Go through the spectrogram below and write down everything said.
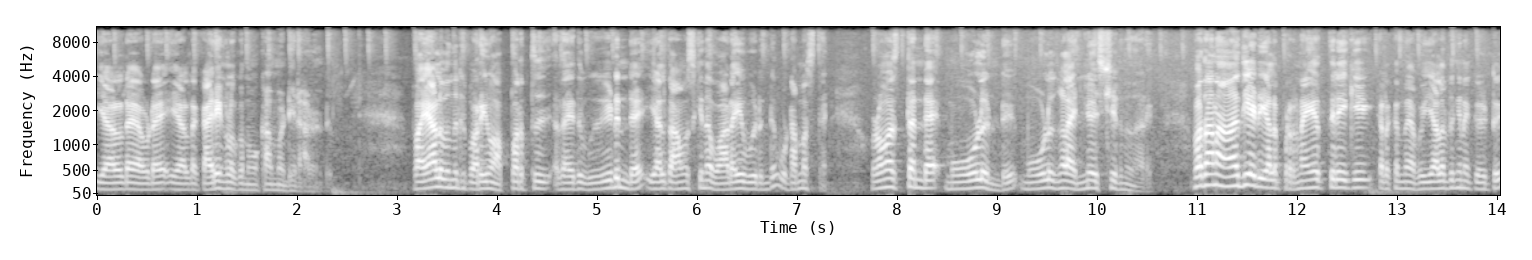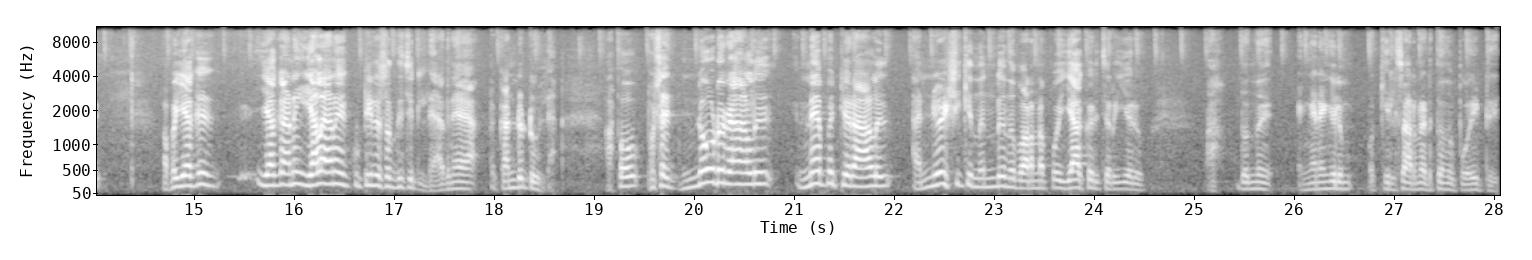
ഇയാളുടെ അവിടെ ഇയാളുടെ കാര്യങ്ങളൊക്കെ നോക്കാൻ വേണ്ടി ഒരാളുണ്ട്. അപ്പോൾ അയാൾ വന്നിട്ട് പറയും അപ്പുറത്ത് അതായത് വീടിന്റെ ഇയാൾ താമസിക്കുന്ന വാടക വീടിന്റെ ഉടമസ്ഥൻ. ഉടമസ്ഥന്റെ മോളുണ്ട്. മോൾ നിങ്ങൾ അന്വേഷിച്ചിരുന്നെന്ന് പറയും. അപ്പോൾ അതാണ് ആദ്യമായിട്ട് ഇയാൾ പ്രണയത്തിലേക്ക് കിടക്കുന്നത്. അപ്പോൾ ഇയാളതിങ്ങനെ കേട്ട് അപ്പോൾ ഇയാൾക്ക് ഇയാൾക്കാണ് ഇയാളാണ് കുട്ടീനെ ശ്രദ്ധിച്ചിട്ടില്ല. അതിനെ കണ്ടിട്ടുമില്ല. അപ്പോൾ പക്ഷേ എന്നോടൊരാൾ എന്നെ പറ്റി ഒരാൾ അന്വേഷിക്കുന്നുണ്ട് എന്ന് പറഞ്ഞപ്പോൾ ഇയാൾക്കൊരു ചെറിയൊരു ആ ഇതൊന്ന് എങ്ങനെയെങ്കിലും വക്കീൽ സാറിന്റെ അടുത്തൊന്ന് പോയിട്ട്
